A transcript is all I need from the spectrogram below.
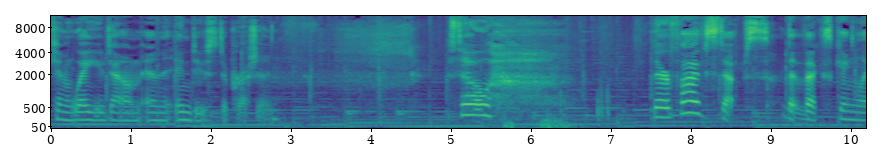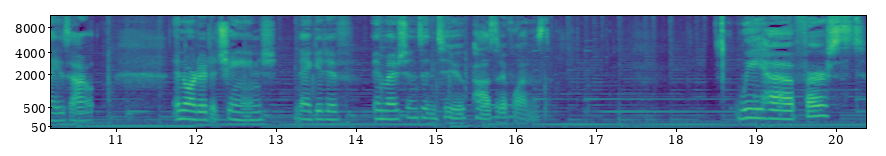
can weigh you down and induce depression. So, there are five steps that Vex King lays out in order to change negative emotions into positive ones. We have first,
